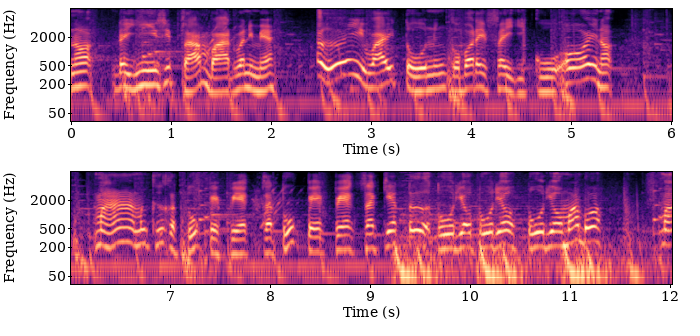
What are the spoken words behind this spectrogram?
เนาะได้ยี่สิบสามบาทวะนี่แม่เอ้ยไหวตัวหนึ่งก็บ่ได้ใส่อีกกูโอ้ยเนาะมา มันคือกระตุกแปลกๆ กระตุกแปลกๆสเก็ตเตอร์ตัวเดียวตัวเดียวตัวเดียวมาบ่มา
